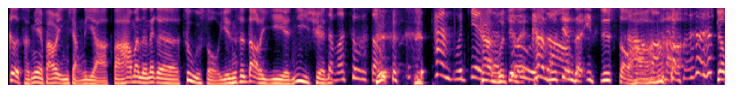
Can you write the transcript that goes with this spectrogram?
各层面发挥影响力啊，把他们的那个触手延伸到了演艺圈。什么触手？看不见，看不见的，看不见的一只手哈，就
